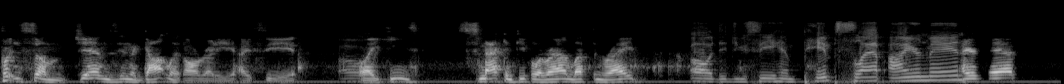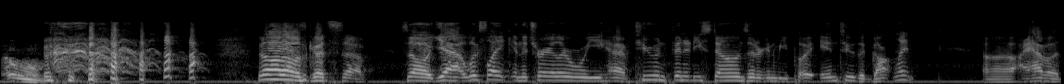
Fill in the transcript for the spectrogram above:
Putting some gems in the gauntlet already, I see. Oh, Like he's smacking people around left and right. Oh, did you see him pimp slap Iron Man? Iron Man. Boom. oh, that was good stuff. So yeah, it looks like in the trailer we have two Infinity Stones that are going to be put into the Gauntlet. Uh, I have a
